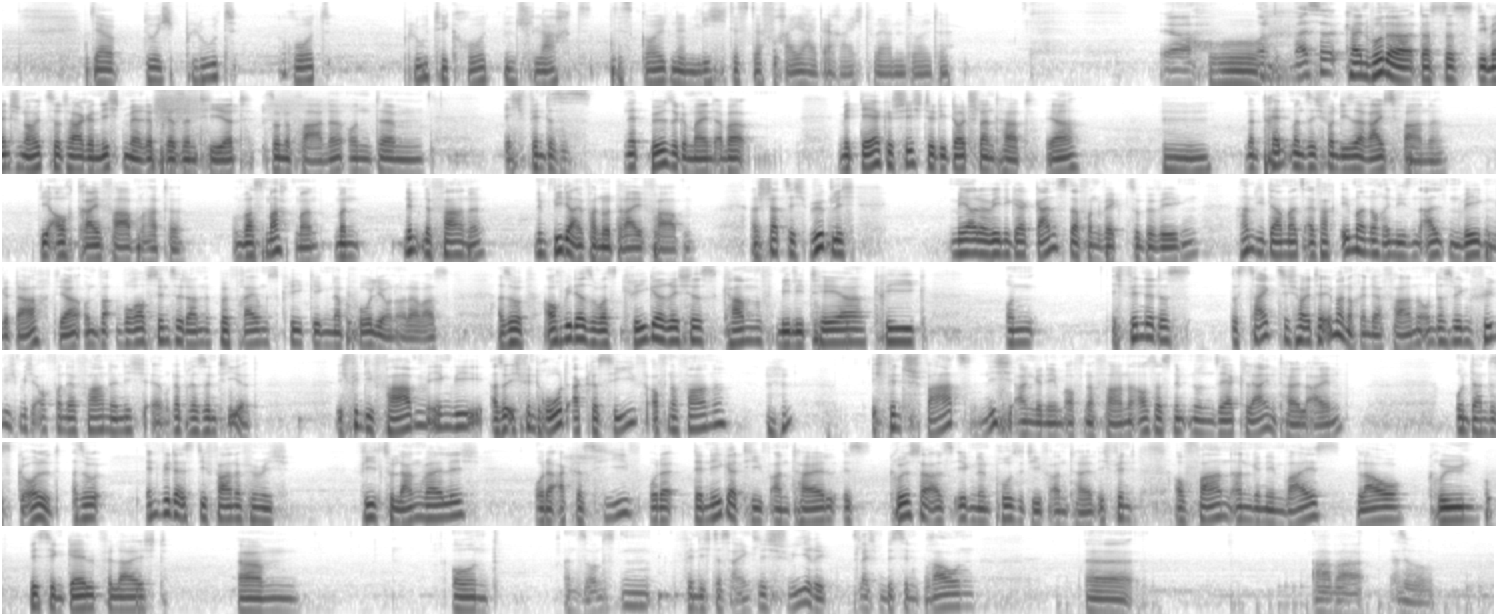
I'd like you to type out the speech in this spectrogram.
der durch Blutrot, blutig roten Schlacht des goldenen Lichtes der Freiheit erreicht werden sollte. Ja. Oh. Und weißt du, kein Wunder, dass das die Menschen heutzutage nicht mehr repräsentiert, so eine Fahne. Und ähm, ich finde, das ist nicht böse gemeint, aber mit der Geschichte, die Deutschland hat, ja, Mhm. dann trennt man sich von dieser Reichsfahne, die auch drei Farben hatte. Und was macht man? Man nimmt eine Fahne, nimmt wieder einfach nur drei Farben. Anstatt sich wirklich mehr oder weniger ganz davon wegzubewegen, haben die damals einfach immer noch in diesen alten Wegen gedacht, ja. Und worauf sind sie dann? Befreiungskrieg gegen Napoleon oder was? Also auch wieder sowas Kriegerisches, Kampf, Militär, Krieg. Und ich finde, das, das zeigt sich heute immer noch in der Fahne und deswegen fühle ich mich auch von der Fahne nicht äh, repräsentiert. Ich finde die Farben irgendwie, also ich finde Rot aggressiv auf einer Fahne. Mhm. Ich finde Schwarz nicht angenehm auf einer Fahne, außer es nimmt nur einen sehr kleinen Teil ein. Und dann das Gold. Also entweder ist die Fahne für mich viel zu langweilig oder aggressiv oder der Negativanteil ist größer als irgendein Positivanteil. Ich finde auf Fahnen angenehm weiß, blau, grün, bisschen gelb vielleicht. Ähm, und ansonsten finde ich das eigentlich schwierig. Vielleicht ein bisschen braun. Äh, aber, also,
